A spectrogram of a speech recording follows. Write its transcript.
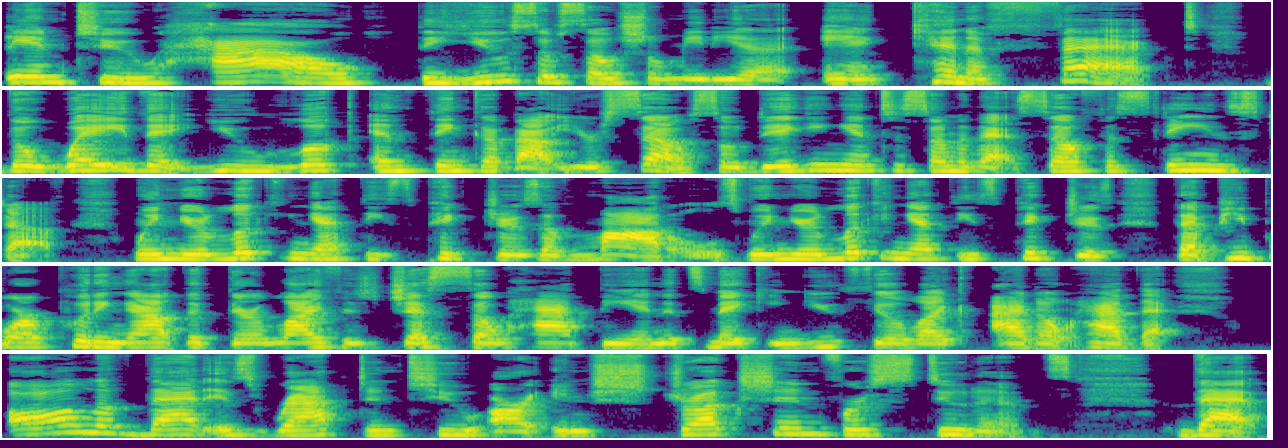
into how the use of social media and can affect the way that you look and think about yourself. So digging into some of that self-esteem stuff when you're looking at these pictures of models, when you're looking at these pictures that people are putting out that their life is just so happy and it's making you feel like I don't have that all of that is wrapped into our instruction for students that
